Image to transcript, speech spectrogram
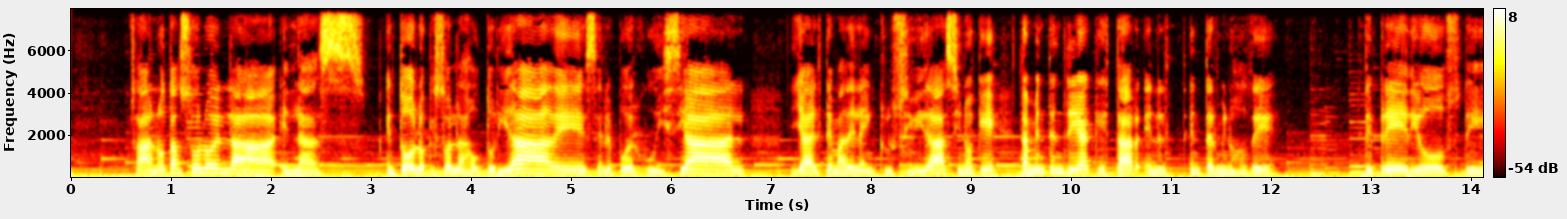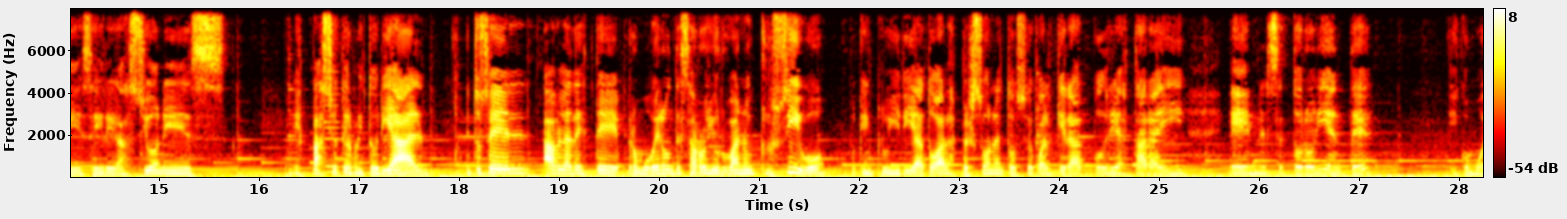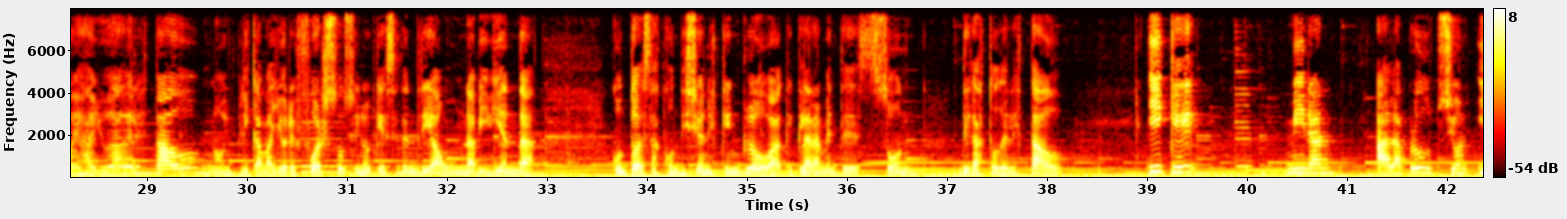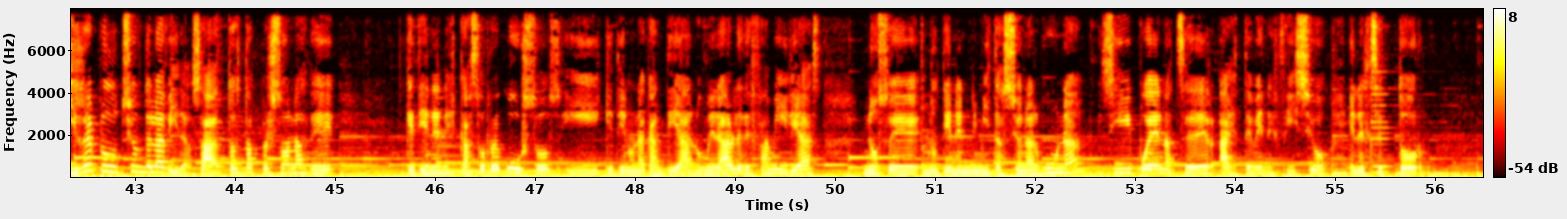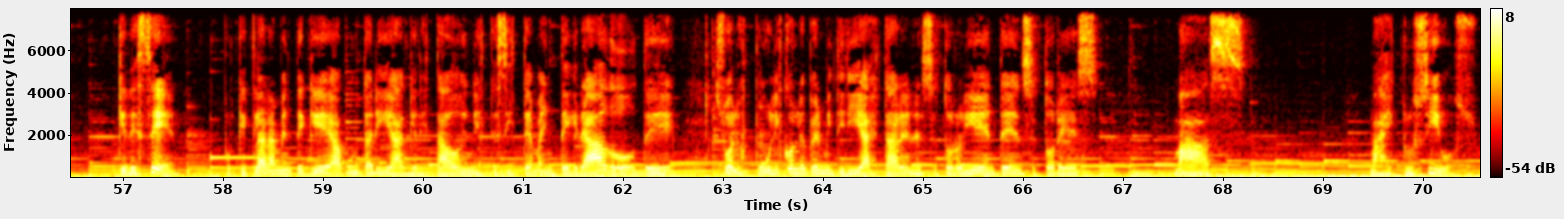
o sea, no tan solo en, la, en, las, en todo lo que son las autoridades, en el Poder Judicial, ya el tema de la inclusividad, sino que también tendría que estar en, el, en términos de, de predios, de segregaciones, espacio territorial. Entonces él habla de este promover un desarrollo urbano inclusivo, porque incluiría a todas las personas, entonces cualquiera podría estar ahí en el sector oriente y como es ayuda del Estado, no implica mayor esfuerzo, sino que se tendría una vivienda con todas esas condiciones que engloba, que claramente son de gasto del Estado, y que miran a la producción y reproducción de la vida. O sea, todas estas personas de, que tienen escasos recursos y que tienen una cantidad numerable de familias, no, se, no tienen limitación alguna, sí pueden acceder a este beneficio en el sector que deseen, porque claramente que apuntaría a que el Estado en este sistema integrado de suelos públicos le permitiría estar en el sector oriente, en sectores más, más exclusivos.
